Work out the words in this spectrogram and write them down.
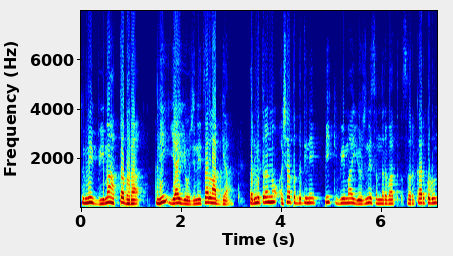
तुम्ही विमा हप्ता भरा आणि या योजनेचा लाभ घ्या. तर मित्रांनो अशा पद्धतीने पीक विमा योजनेसंदर्भात सरकारकडून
